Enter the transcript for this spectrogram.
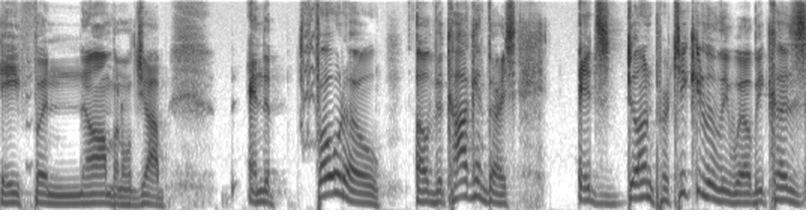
a phenomenal job. And the photo of the cockenthrice, it's done particularly well because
